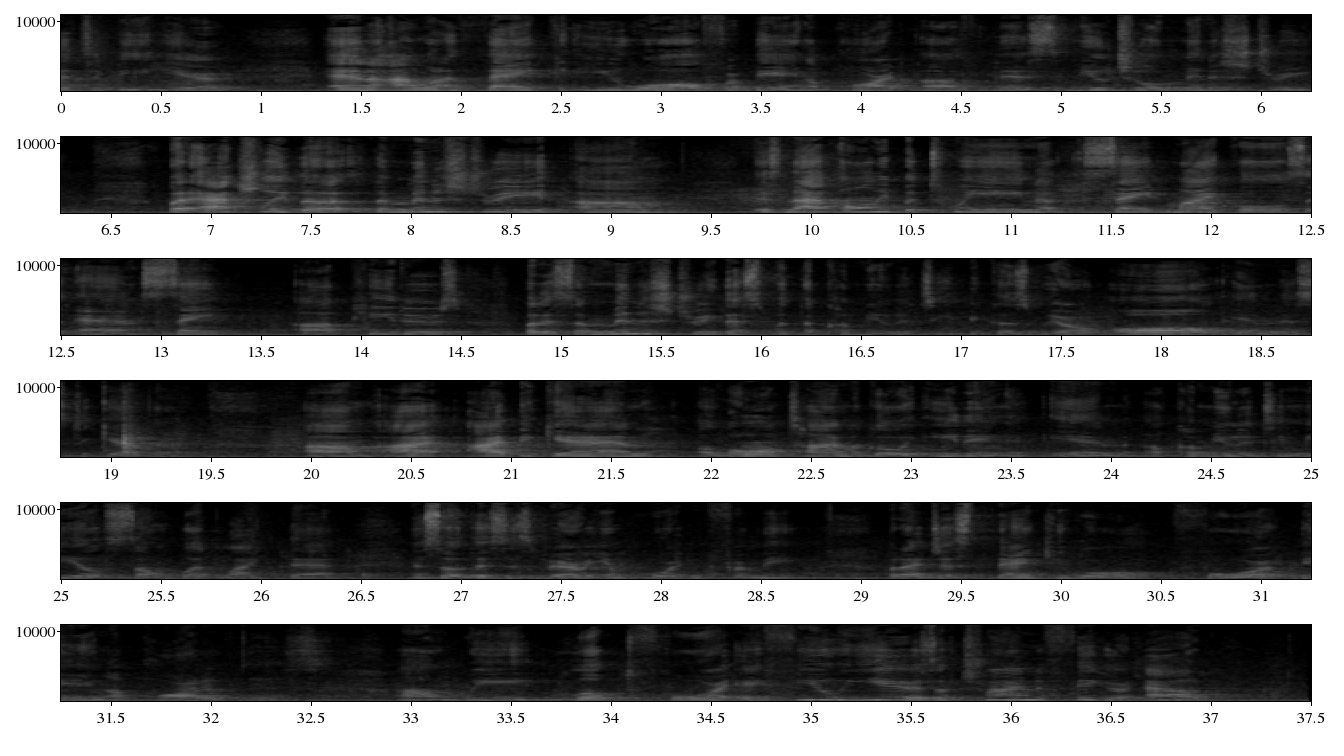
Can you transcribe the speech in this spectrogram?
to be here, and I want to thank you all for being a part of this mutual ministry. But actually, the, the ministry um, is not only between St. Michael's and St. uh, Peter's, but it's a ministry that's with the community because we are all in this together. Um, I, I began a long time ago eating in a community meal somewhat like that. And so this is very important for me. But I just thank you all for being a part of this. Um, we looked for a few years of trying to figure out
